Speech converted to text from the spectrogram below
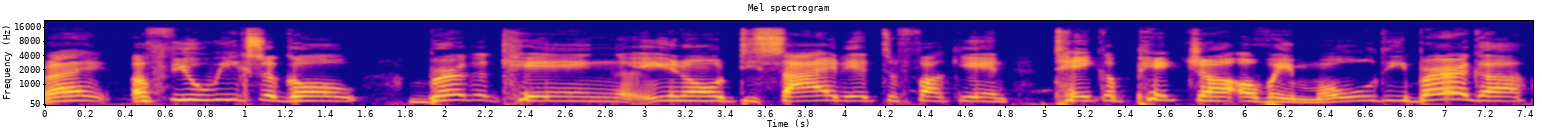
Right? A few weeks ago, Burger King, you know, decided to fucking take a picture of a moldy burger.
